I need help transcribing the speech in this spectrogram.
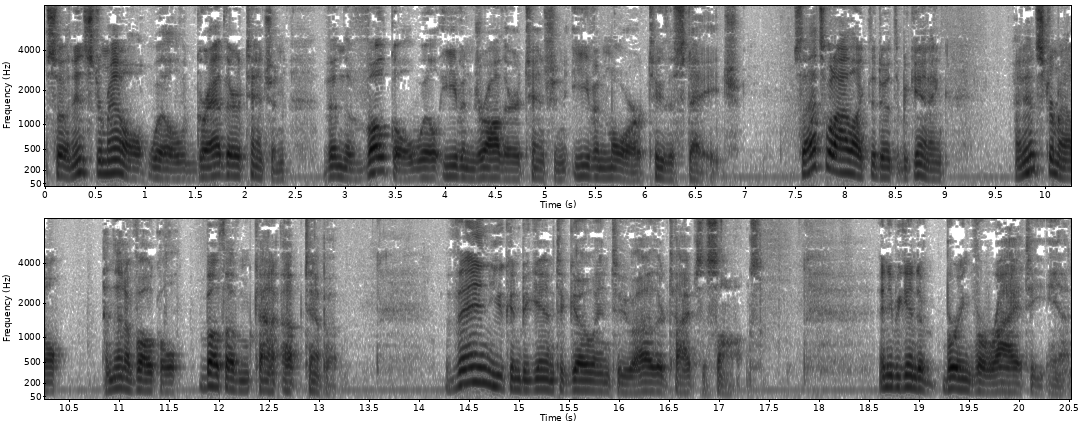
So, an instrumental will grab their attention, then the vocal will even draw their attention even more to the stage. So, that's what I like to do at the beginning an instrumental and then a vocal, both of them kind of up tempo. Then you can begin to go into other types of songs. And you begin to bring variety in.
